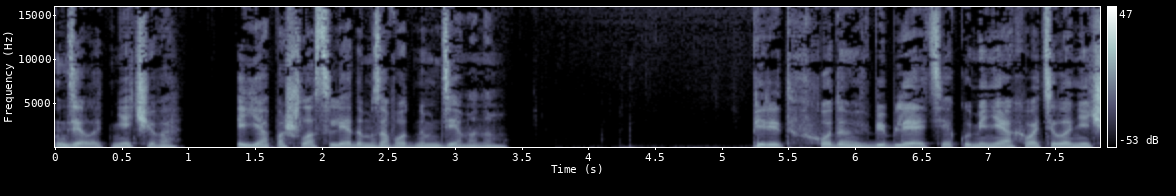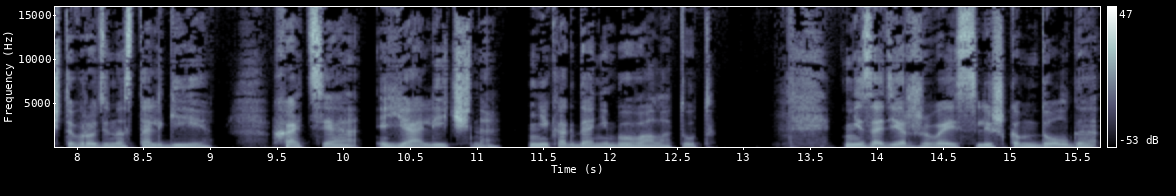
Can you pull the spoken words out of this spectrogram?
Делать нечего, я пошла следом за водным демоном. Перед входом в библиотеку меня охватило нечто вроде ностальгии, хотя я лично никогда не бывала тут. Не задерживаясь слишком долго,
